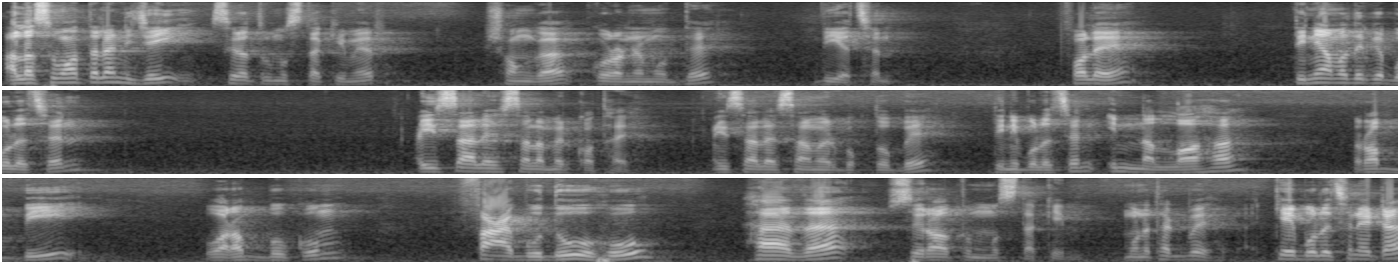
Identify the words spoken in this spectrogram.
আল্লাহ সুমতাল্লাহ নিজেই সিরাতুল মুস্তাকিমের সংজ্ঞা কোরআনের মধ্যে দিয়েছেন। ফলে তিনি আমাদেরকে বলেছেন, ঈসা আলাইসাল্লামের কথায়, ঈসা আলাইসাল্লামের বক্তব্যে তিনি বলেছেন, ইন্নাল্লাহ রব্বি ও রব্বুকুম ফাবুদুহু হাদা সিরাতুম মুস্তাকিম। মনে থাকবে কে বলেছেন এটা?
